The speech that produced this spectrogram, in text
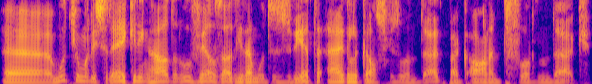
uh, moet je maar eens rekening houden hoeveel zou je dan moeten zweten eigenlijk als je zo'n duikpak aan hebt voor een duik.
